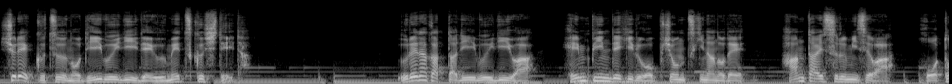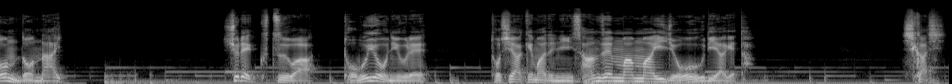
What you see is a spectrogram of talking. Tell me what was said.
シュレック2の DVD で埋め尽くしていた。売れなかった DVD は返品できるオプション付きなので反対する店はほとんどない。シュレック2は飛ぶように売れ年明けまでに3000万枚以上を売り上げた。しかし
